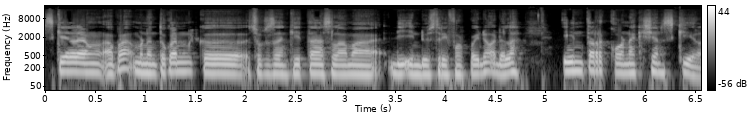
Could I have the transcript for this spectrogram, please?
Skill yang apa menentukan kesuksesan kita selama di industri 4.0 adalah interconnection skill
